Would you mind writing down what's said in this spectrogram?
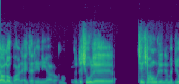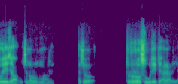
ရောက်တော့ပါတယ်အဲ့တဲ့တင်းနေရတော့နော်တချို့လဲချင်းချောင်းမှုတွေနဲ့မပြောရကြဘူးကျွန်တော်တို့မှလည်းအဲ့ကျတော့တော်တော်ဆိုးတယ်ဗျအဲ့ဒါတွေက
